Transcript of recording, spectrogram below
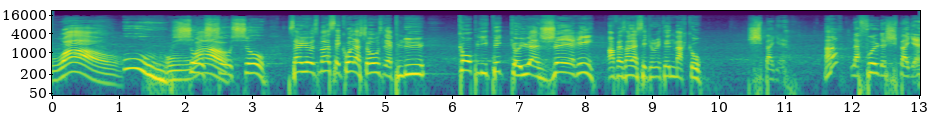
wow! Ouh, chaud, Wow. chaud, chaud. Sérieusement, c'est quoi la chose la plus compliquée que tu as eu à gérer en faisant la sécurité de Marco? Chipagan. Hein? La foule de Chipagan.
